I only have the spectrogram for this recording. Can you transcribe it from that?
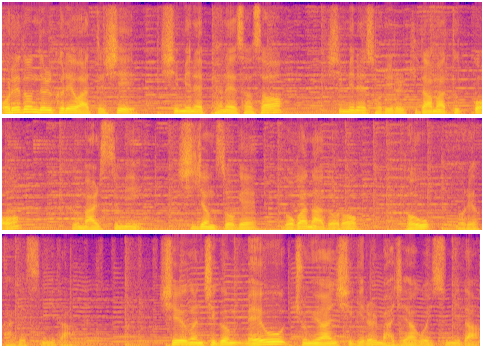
올해도 늘 그래왔듯이 시민의 편에 서서 시민의 소리를 귀담아 듣고 그 말씀이 시정 속에 녹아나도록 더욱 노력하겠습니다. 시흥은 지금 매우 중요한 시기를 맞이하고 있습니다.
